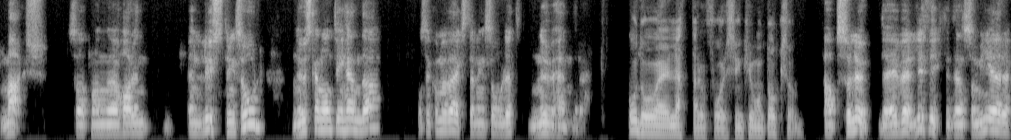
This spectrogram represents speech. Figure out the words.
marsch. Så att man eh, har en, en lystringsord, nu ska någonting hända. Och sen kommer verkställningsordet, nu händer det. Och då är det lättare att få det synkront också. Absolut, det är väldigt viktigt. Den som ger,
